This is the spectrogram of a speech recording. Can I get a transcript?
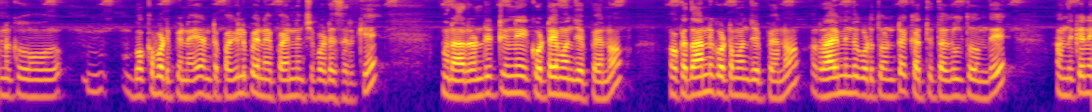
మనకు బొక్క పడిపోయినాయి. అంటే పగిలిపోయినాయి పైనుంచి పడేసరికి. మరి ఆ రెండింటిని కొట్టేయమని చెప్పాను. ఒకదాన్ని కొట్టమని చెప్పాను. రాయి మీద కొడుతుంటే కత్తి తగులుతుంది. అందుకని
